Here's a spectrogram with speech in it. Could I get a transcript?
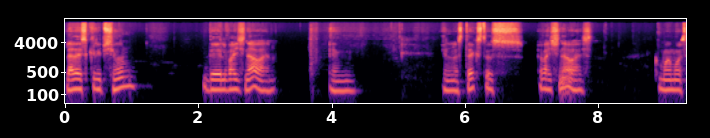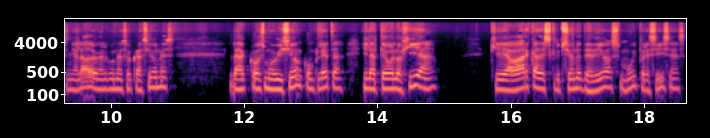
descripción del Vaishnava en, en los textos Vaishnavas. Como hemos señalado en algunas ocasiones, la cosmovisión completa y la teología que abarca descripciones de Dios muy precisas,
